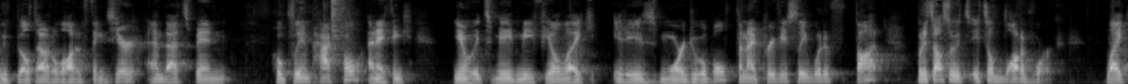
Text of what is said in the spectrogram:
we've built out a lot of things here, and that's been hopefully impactful. And I think you know it's made me feel like it is more doable than I previously would have thought. But it's also it's it's a lot of work like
